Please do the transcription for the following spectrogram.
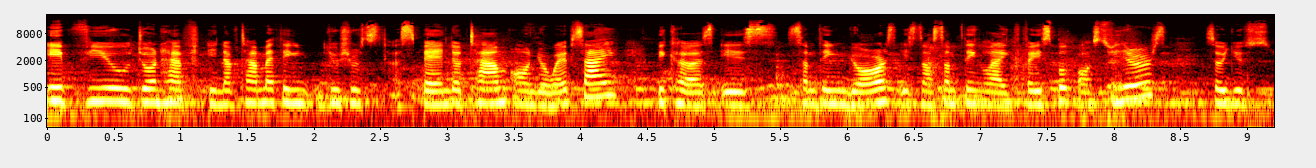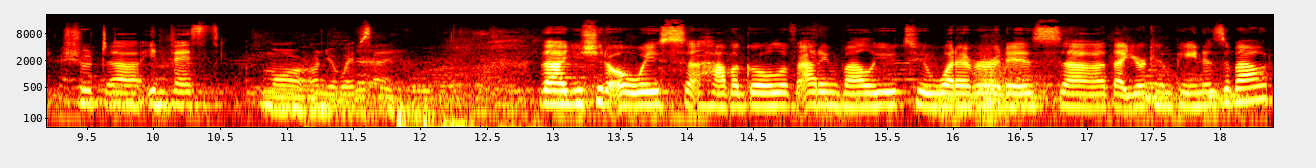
if you don't have enough time, I think you should spend your time on your website because it's something yours. It's not something like Facebook or Twitter's. So you should uh, invest more on your website that you should always have a goal of adding value to whatever it is uh, that your campaign is about.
